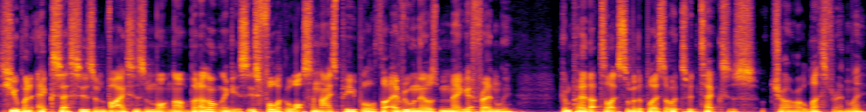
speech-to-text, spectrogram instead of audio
human excesses and vices and whatnot. But I don't think it's it's full of lots of nice people. I thought everyone there was mega friendly. Compare that to like some of the places I went to in Texas, which are less friendly,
